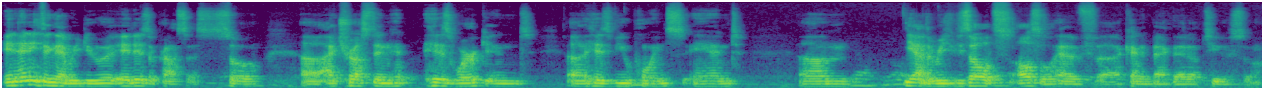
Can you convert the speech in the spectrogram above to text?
In anything that we do, it is a process. So uh, I trust in his work and uh, his viewpoints, and um, yeah, the results also have uh, kind of backed that up too. So.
